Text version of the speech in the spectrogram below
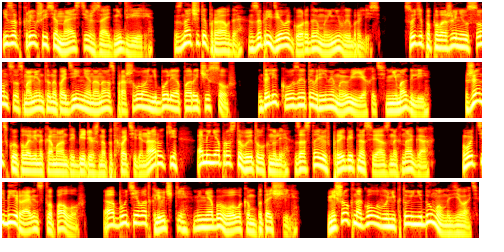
из открывшейся настежь задней двери. Значит и правда, за пределы города мы не выбрались. Судя по положению солнца, с момента нападения на нас прошло не более пары часов. Далеко за это время мы уехать не могли. Женскую половину команды бережно подхватили на руки, а меня просто вытолкнули, заставив прыгать на связанных ногах. Вот тебе и равенство полов. А будь я в отключке, меня бы волоком потащили. Мешок на голову никто и не думал надевать,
